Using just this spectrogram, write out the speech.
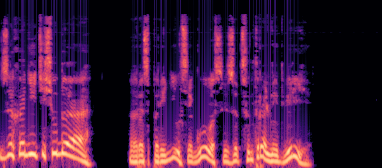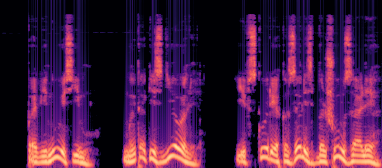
«Заходите сюда!» распорядился голос из-за центральной двери. Повинуясь ему, мы так и сделали, и вскоре оказались в большом зале,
